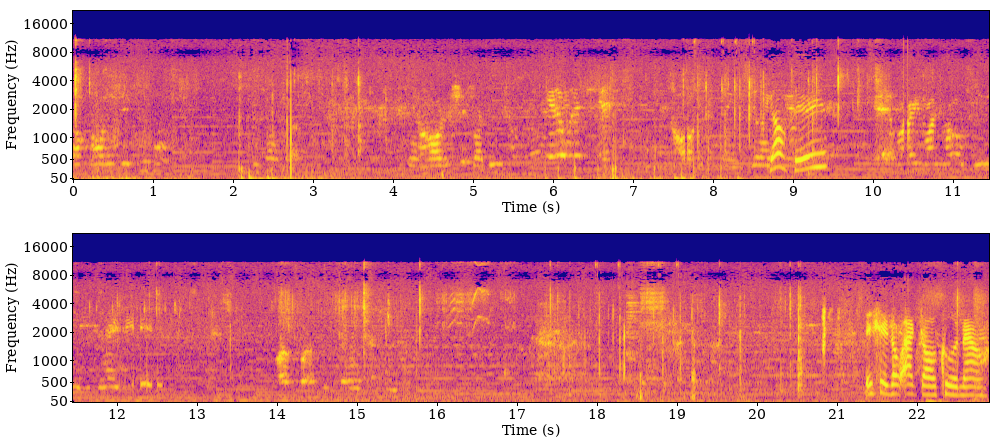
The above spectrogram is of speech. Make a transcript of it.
Fuck all this you home. Home, bro. You know, all this shit, bro, do something. Get over this shit. All these things, you ain't Y'all serious? Yeah, why you running home, dude? You still ain't dead. Fuck, fuck, you still ain't dead. This shit don't act all cool now.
